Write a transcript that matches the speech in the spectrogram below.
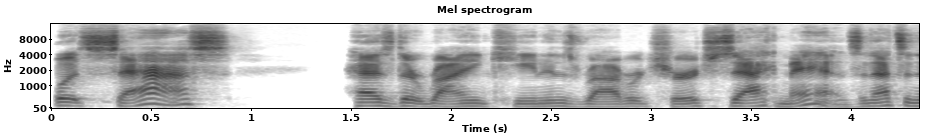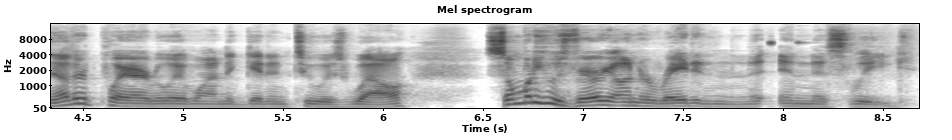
but Sass has their Ryan Keenan's, Robert Church, Zach Manns, and that's another player I really wanted to get into as well. Somebody who's very underrated in, in this league.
